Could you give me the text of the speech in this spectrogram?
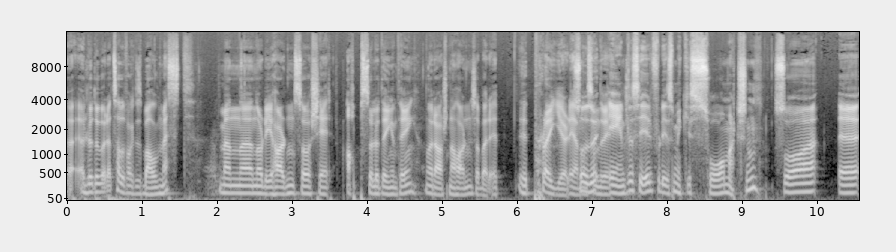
uh, Ludogorets hadde faktisk ballen mest. Men uh, når de har den, så skjer absolutt ingenting. Når Arsenal har den, så bare pløyer de Så gjennom som du vil. egentlig sier, for de som ikke så matchen, så eh,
